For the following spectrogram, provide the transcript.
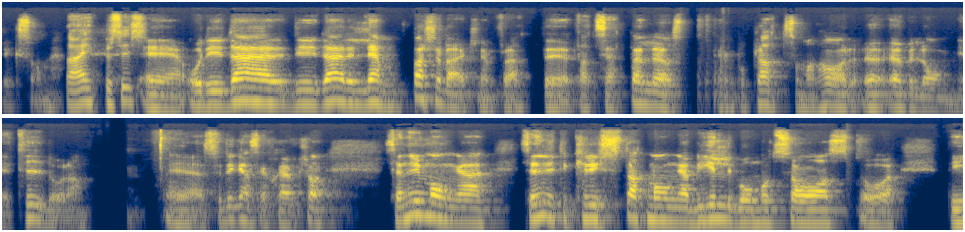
liksom. Nej, precis. Eh, och det är, där, det är där det lämpar sig verkligen för att, eh, för att sätta en lösning på plats som man har över lång tid. Då, då. Eh, så det är ganska självklart. Sen är det många, sen är det lite krystat, många vill gå mot SAS och det är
